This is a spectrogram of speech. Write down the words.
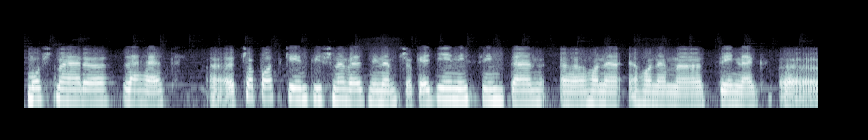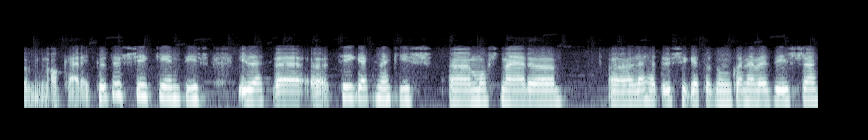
Most már lehet csapatként is nevezni, nem csak egyéni szinten, hanem, hanem tényleg akár egy közösségként is, illetve cégeknek is most már lehetőséget adunk a nevezésre,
